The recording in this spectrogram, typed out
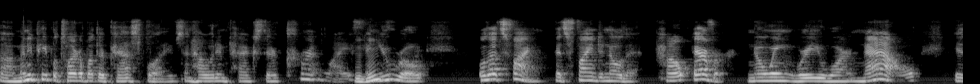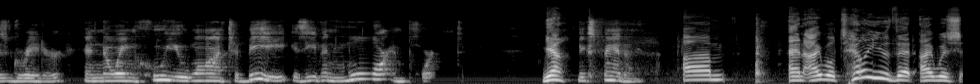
uh, many people talk about their past lives and how it impacts their current life. Mm-hmm. And you wrote, well, that's fine. It's fine to know that. However, knowing where you are now is greater, and knowing who you want to be is even more important. Yeah. Expand on it. Um, and I will tell you that I was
